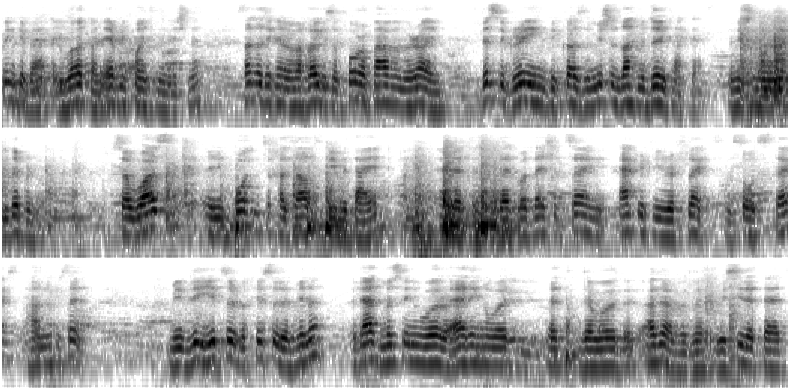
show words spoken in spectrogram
think about and work on every point in the Mishnah, sometimes you can have a machlokes of four or five Amoraim disagreeing because the Mishnah is not meduik like that. The Mishnah make a different So was important to Chazal to be medayik and that, that what they should say accurately reflects the source text? 100%. Without missing a word or adding a word, that there were the other. We see that that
